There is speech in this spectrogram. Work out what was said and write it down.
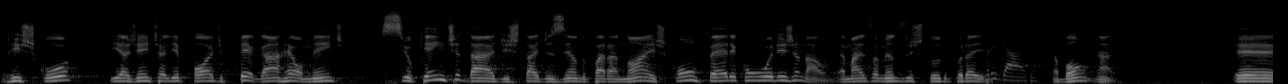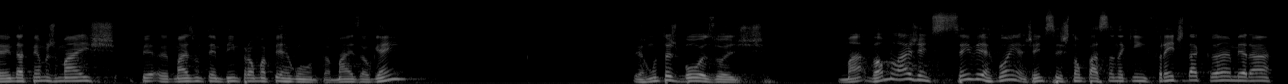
riscou e a gente ali pode pegar realmente se o que a entidade está dizendo para nós confere com o original. É mais ou menos o estudo por aí. Obrigada. Tá bom? Nada. É, ainda temos mais, mais um tempinho para uma pergunta. Mais alguém? Perguntas boas hoje. vamos lá, gente, sem vergonha. Gente, vocês estão passando aqui em frente da câmera.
